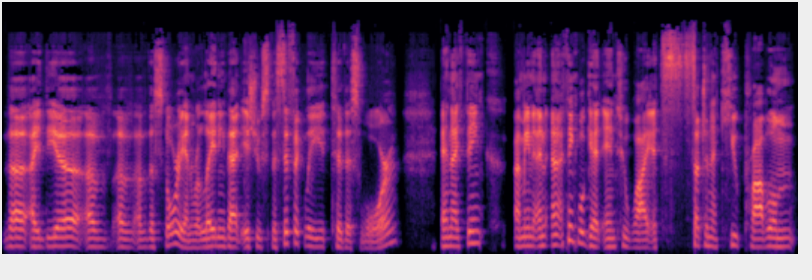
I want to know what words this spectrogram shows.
the idea of, of of the story and relating that issue specifically to this war. And I think, I mean, and, and I think we'll get into why it's such an acute problem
